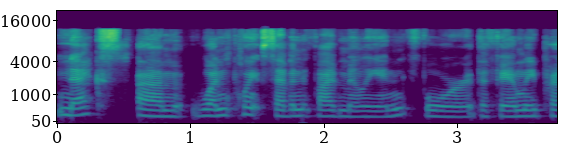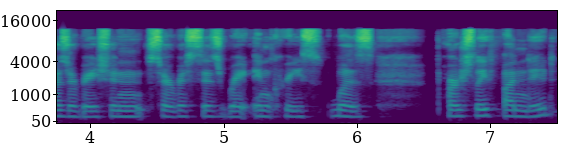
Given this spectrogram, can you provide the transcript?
Next, um, 1.75 million for the Family Preservation Services rate increase was partially funded.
